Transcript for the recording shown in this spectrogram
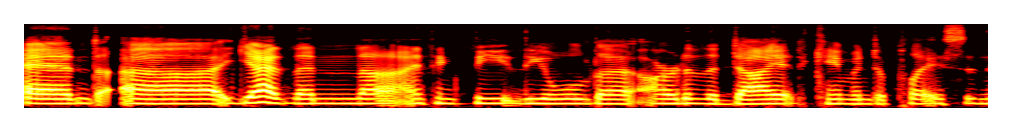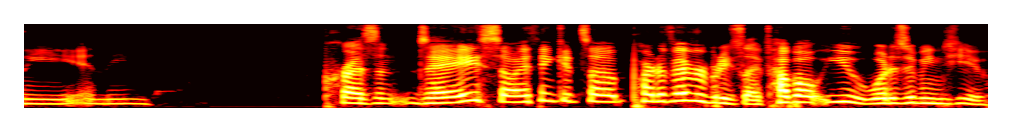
and uh yeah then uh, i think the the old uh, art of the diet came into place in the in the present day so i think it's a part of everybody's life how about you what does it mean to you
